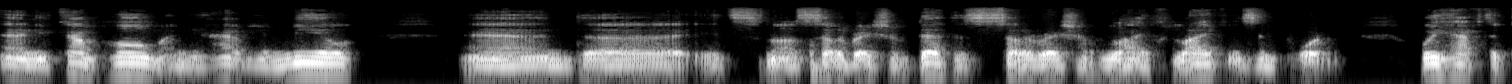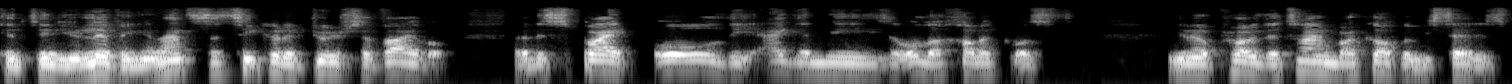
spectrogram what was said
and you come home and you have your meal. And uh, it's not a celebration of death, it's a celebration of life. Life is important. We have to continue living. And that's the secret of Jewish survival. That despite all the agonies, all the Holocaust, you know, probably the time Bar Kokhba said is,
